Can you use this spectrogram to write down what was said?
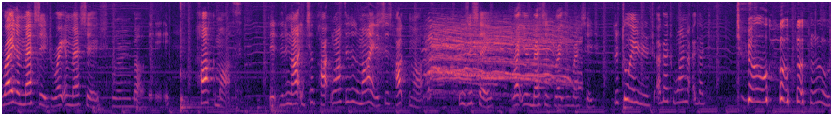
Write a message. Write a message. We're learning about uh, hawk moth. Did, did it not accept hawk moth? This is mine. It says hawk moth. What does this say? Write your message. Write your message. There's two agents. I got one. I got two.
